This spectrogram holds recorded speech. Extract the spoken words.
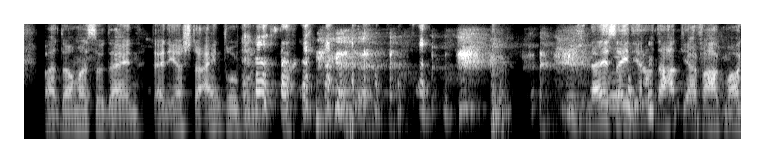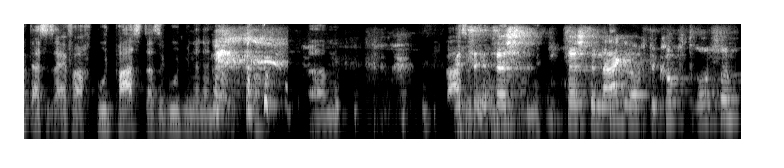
war damals so dein, dein erster Eindruck? wie schnell seid ihr? Da habt ihr einfach gemerkt, dass es einfach gut passt, dass ihr gut miteinander ähm, jetzt, hast, du den Nagel auf den Kopf getroffen.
